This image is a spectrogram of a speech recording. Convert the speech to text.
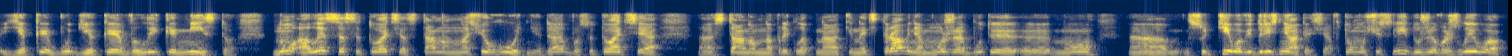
яке будь-яке велике місто. Ну але це ситуація станом на сьогодні. Да? Бо ситуація станом, наприклад, на кінець травня може бути ну, суттєво відрізнятися. В тому числі дуже важливо,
